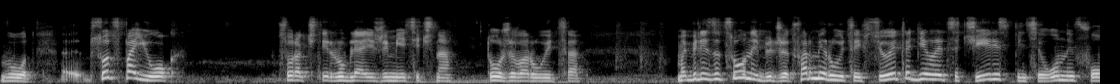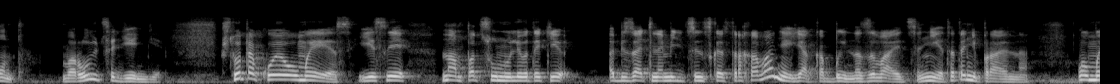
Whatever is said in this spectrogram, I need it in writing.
Вот. Э, соцпаек 44 рубля ежемесячно тоже воруется. Мобилизационный бюджет формируется, и все это делается через пенсионный фонд. Воруются деньги. Что такое ОМС? Если нам подсунули вот эти обязательное медицинское страхование, якобы называется, нет, это неправильно. ОМС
